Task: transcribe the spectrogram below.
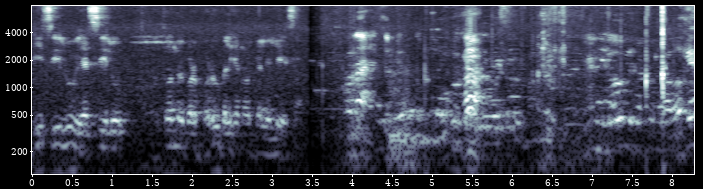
బీసీలు ఎస్సీలు మొత్తం కూడా బడుగు బలిహీన వర్గాలు వెళ్ళి వదిలేరా ఓకే.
